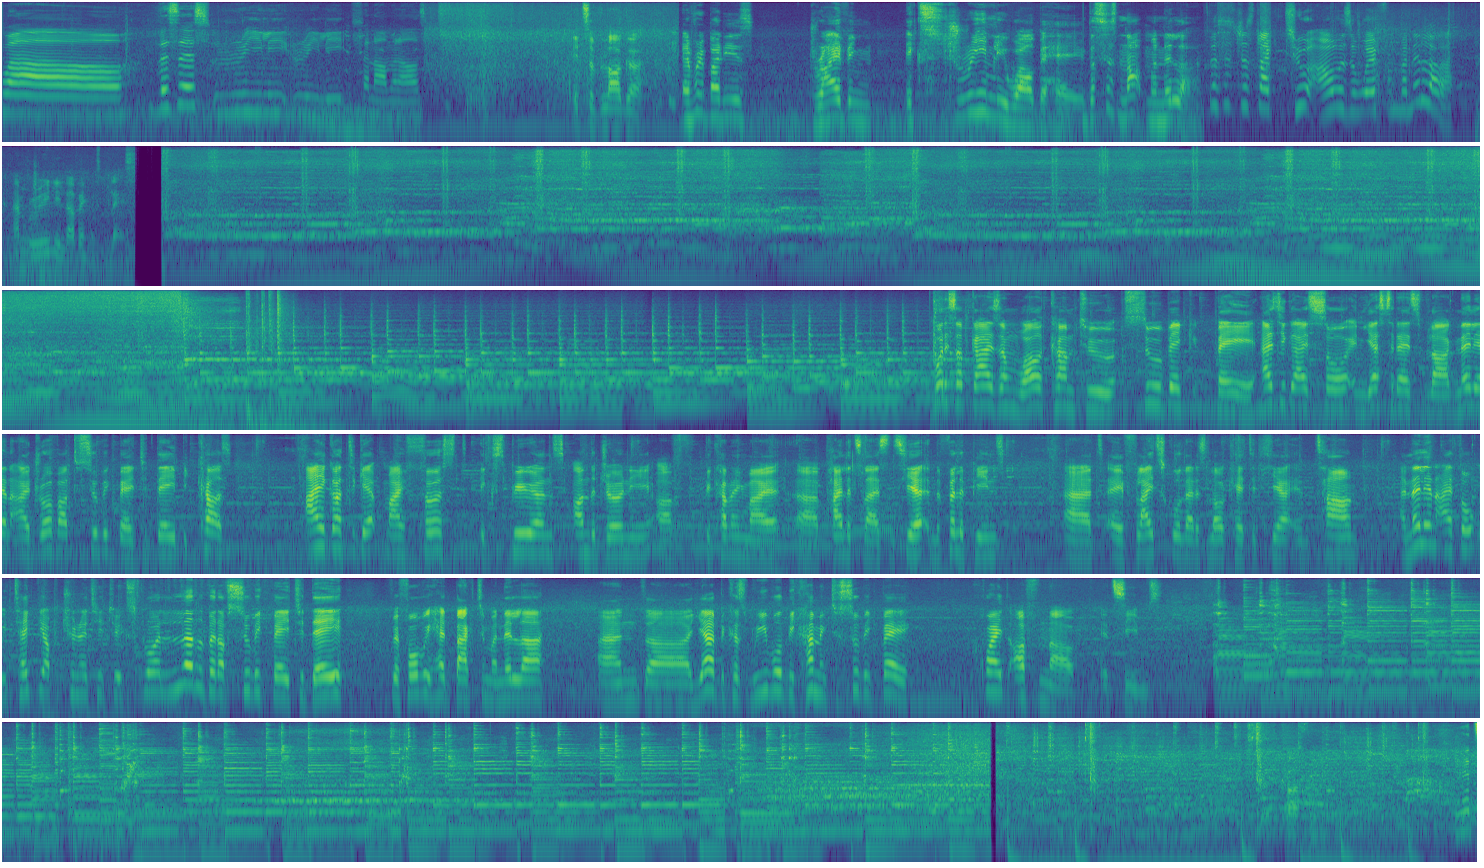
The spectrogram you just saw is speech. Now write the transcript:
Wow, this is really, really phenomenal. It's a vlogger. Everybody is driving extremely well behaved. This is not Manila. This is just like two hours away from Manila. I'm really loving this place. What is up guys and welcome to Subic Bay. As you guys saw in yesterday's vlog, Nelly and I drove out to Subic Bay today because I got to get my first experience on the journey of becoming my uh, pilot's license here in the Philippines at a flight school that is located here in town. And Nelly and I thought we'd take the opportunity to explore a little bit of Subic Bay today before we head back to Manila. And uh, yeah, because we will be coming to Subic Bay quite often now, it seems.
